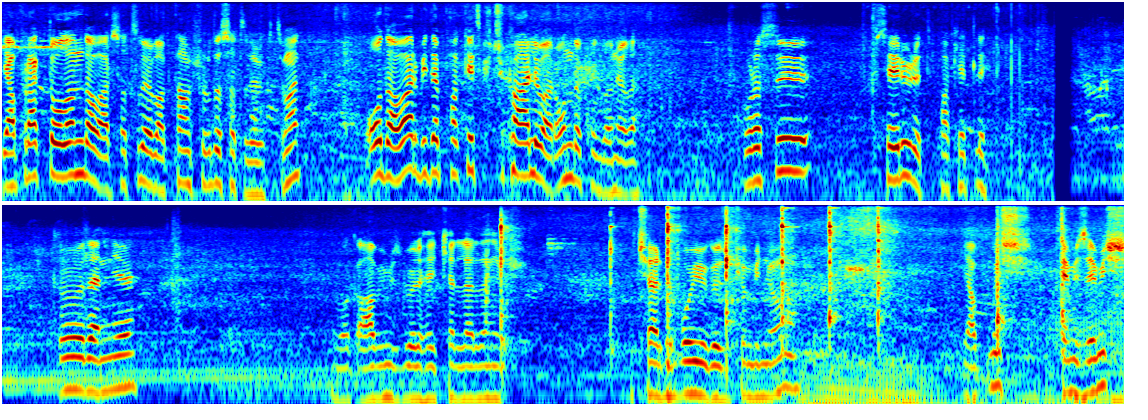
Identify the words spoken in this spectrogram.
yaprakta olanı da var. Satılıyor bak tam şurada satılıyor büyük ihtimal. O da var. Bir de paket küçük hali var. Onu da kullanıyorlar. Burası seri üreti, paketli. Tu denliyor. Bak abimiz böyle heykellerden yapıyor. İçeride boyuyor gözüküyor bilmiyorum ama yapmış, temizlemiş,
